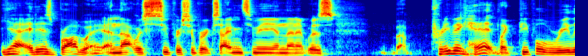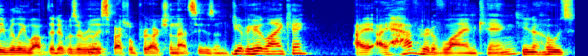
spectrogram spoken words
yeah, it is Broadway, and that was super super exciting to me. And then it was a pretty big hit. Like people really really loved it. It was a really special production that season. Do you ever hear Lion King? I, I have heard of Lion King. Do you know who's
